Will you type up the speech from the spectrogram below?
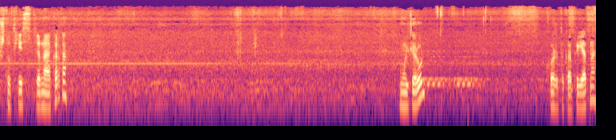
Что тут есть дверная карта. Мультируль. Кожа такая приятная.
